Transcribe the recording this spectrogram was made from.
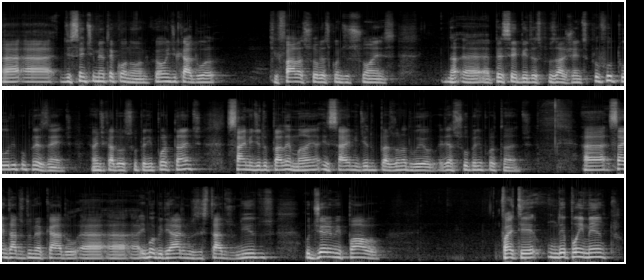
é, é, de sentimento econômico. É um indicador que fala sobre as condições percebidas para os agentes para o futuro e para o presente é um indicador super importante, sai medido para a Alemanha e sai medido para a zona do euro, ele é super importante. Uh, saem dados do mercado uh, imobiliário nos Estados Unidos, o Jeremy Powell vai ter um depoimento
